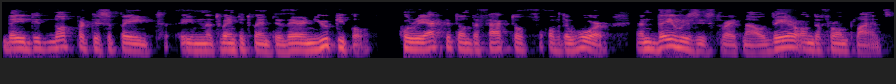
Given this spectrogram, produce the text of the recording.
they did not participate in 2020. They're new people who reacted on the fact of, of the war and they resist right now. They're on the front lines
